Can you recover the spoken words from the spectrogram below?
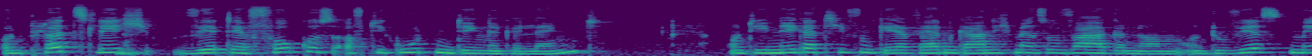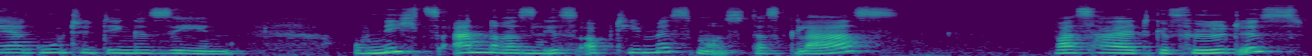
Und plötzlich wird der Fokus auf die guten Dinge gelenkt und die negativen werden gar nicht mehr so wahrgenommen und du wirst mehr gute Dinge sehen. Und nichts anderes ja. ist Optimismus. Das Glas, was halt gefüllt ist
